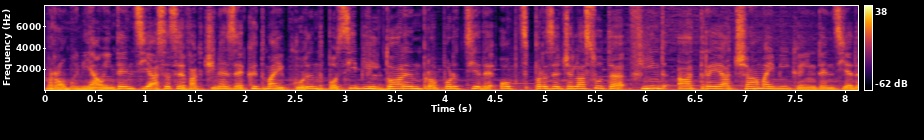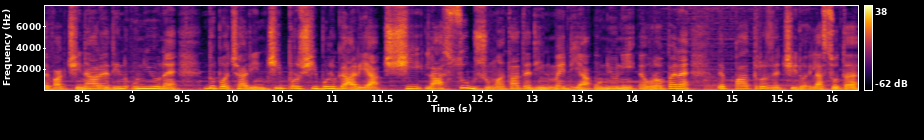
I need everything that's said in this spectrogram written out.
Românii au intenția să se vaccineze cât mai curând posibil, doar în proporție de 18%, fiind a treia cea mai mică intenție de vaccinare din Uniune, după cea din Cipru și Bulgaria și la sub jumătate din media Uniunii Europene de 42%.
